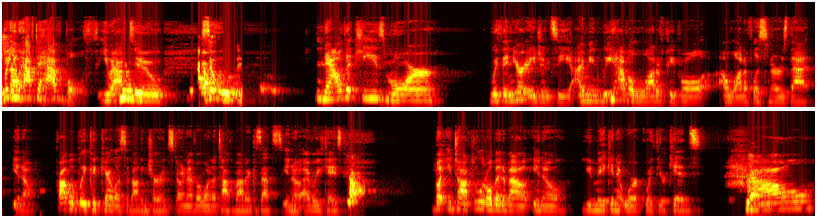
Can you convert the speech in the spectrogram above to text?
but you have to have both. You have to So- absolutely now that he's more within your agency, I mean, we have a lot of people, a lot of listeners that, you know, probably could care less about insurance, don't ever want to talk about it because that's, you know, every case. Yeah. But you talked a little bit about, you know, you making it work with your kids. Yeah. How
